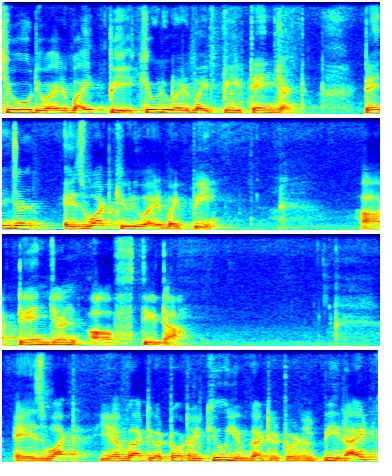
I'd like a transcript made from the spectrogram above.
q divided by p. Q divided by p tangent. Tangent is what? Q divided by p. Uh, tangent of theta is what? You have got your total q you've got your total p right?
